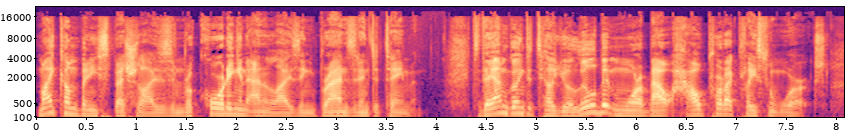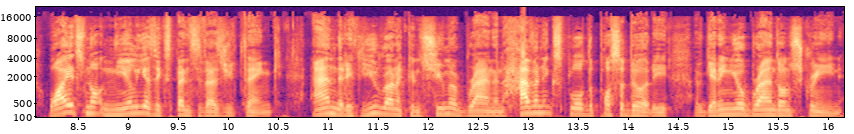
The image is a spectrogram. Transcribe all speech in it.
My company specializes in recording and analyzing brands and entertainment. Today I'm going to tell you a little bit more about how product placement works, why it's not nearly as expensive as you'd think, and that if you run a consumer brand and haven't explored the possibility of getting your brand on screen,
